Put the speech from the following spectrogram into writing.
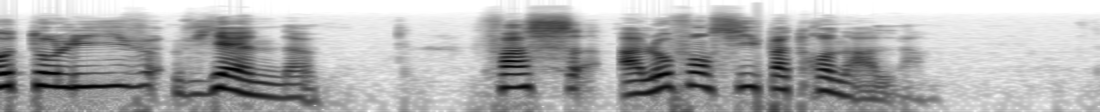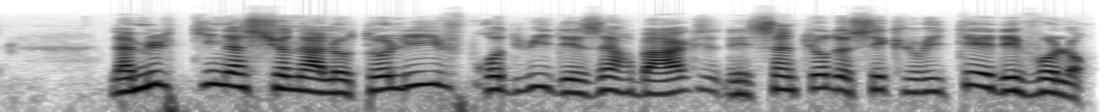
Autoliv Vienne face à l'offensive patronale. La multinationale Autoliv produit des airbags, des ceintures de sécurité et des volants.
